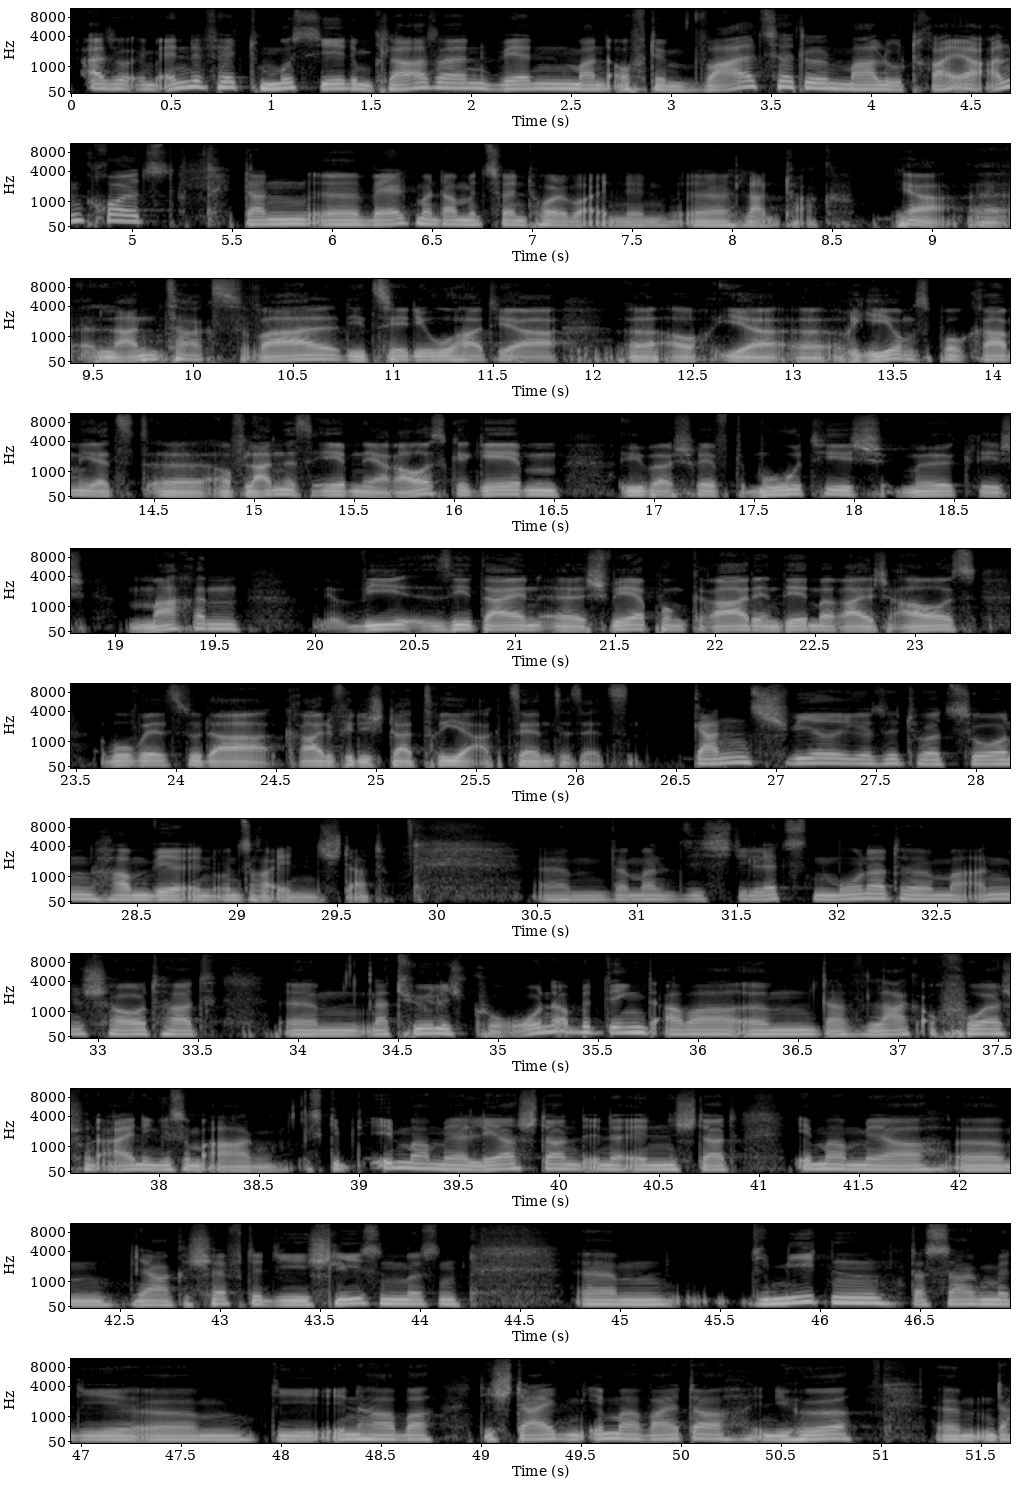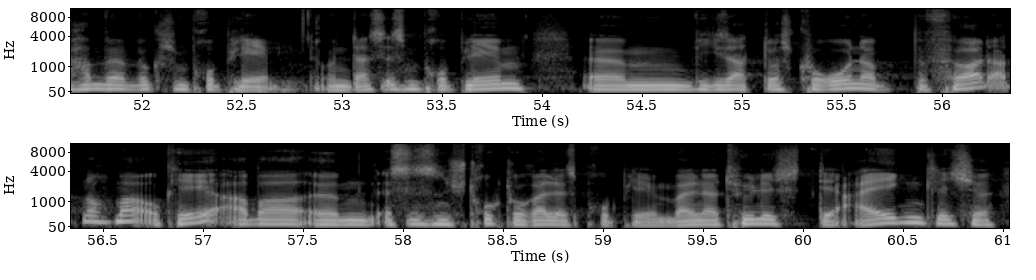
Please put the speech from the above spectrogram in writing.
Also im Endeffekt muss jedem klar sein, wenn man auf dem Wahlzettel Malu Dreier ankreuzt, dann äh, wählt man damit Sven Teuber in den Landtag. Ja, äh, Landtagswahl. Die CDU hat ja äh, auch ihr äh, Regierungsprogramm jetzt äh, auf Landesebene herausgegeben. Überschrift mutig möglich machen. Wie sieht dein äh, Schwerpunkt gerade in dem Bereich aus? Wo willst du da gerade für die Stadt Trier Akzente setzen? Ganz schwierige Situationen haben wir in unserer Innenstadt. Ähm, wenn man sich die letzten Monate mal angeschaut hat, ähm, natürlich Corona bedingt, aber ähm, da lag auch vorher schon einiges im Argen. Es gibt immer mehr Leerstand in der Innenstadt, immer mehr ähm, ja, Geschäfte, die schließen müssen. Ähm, die Mieten, das sagen mir die, ähm, die Inhaber, die steigen immer weiter in die Höhe. da haben wir wirklich ein Problem. Und das ist ein Problem, wie gesagt, durch Corona befördert nochmal, okay, aber es ist ein strukturelles Problem, weil natürlich der eigentliche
